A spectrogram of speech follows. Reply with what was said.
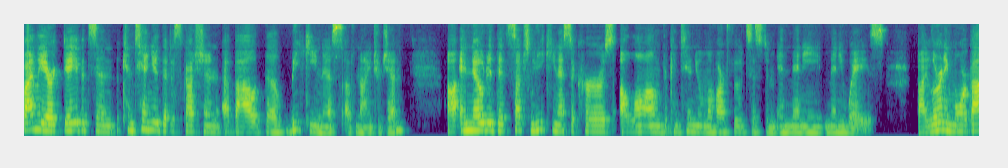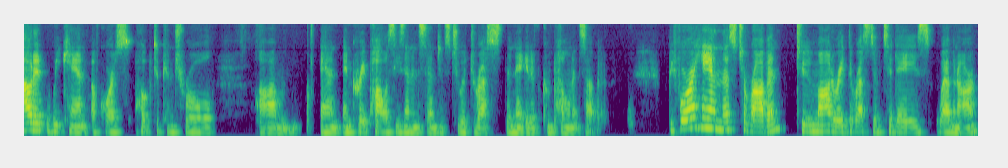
Finally, Eric Davidson continued the discussion about the leakiness of nitrogen uh, and noted that such leakiness occurs along the continuum of our food system in many, many ways by learning more about it, we can, of course, hope to control um, and, and create policies and incentives to address the negative components of it. Before I hand this to Robyn to moderate the rest of today's webinar,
